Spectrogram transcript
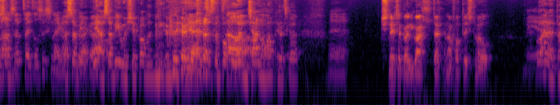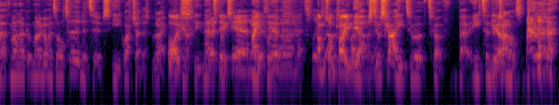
so, subtitle Saesneg. A sa fi, ia, sa viewership problem dwi'n dwi'n Just the pobl yn channel happy, let's go. Ie. Jyst neud rhaglen i gwell, de, eh, yn anffodus, dwi'n meddwl. Yeah. Wel, hynny'n peth, mae yna ma gymaint o alternatives i gwachad Esbydraeg. Oes. Gynnwch chi Netflix, yeah, iPlayer, Netflix, Amazon Prime. Ie, os ti'n Sky, ti'n gwybod, 800 yeah. channels.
